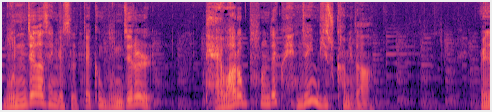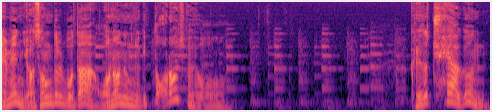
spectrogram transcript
문제가 생겼을 때 그 문제를 대화로 푸는데 굉장히 미숙합니다. 왜냐하면 여성들보다 언어 능력이 떨어져요. 그래서 최악은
